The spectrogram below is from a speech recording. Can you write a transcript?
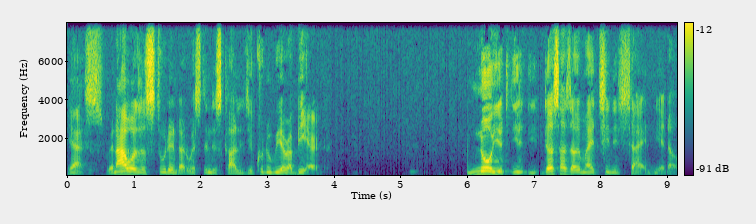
Yes, when I was a student at West Indies College, you couldn't wear a beard. No, you, you, just as my chin is shine, you know,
